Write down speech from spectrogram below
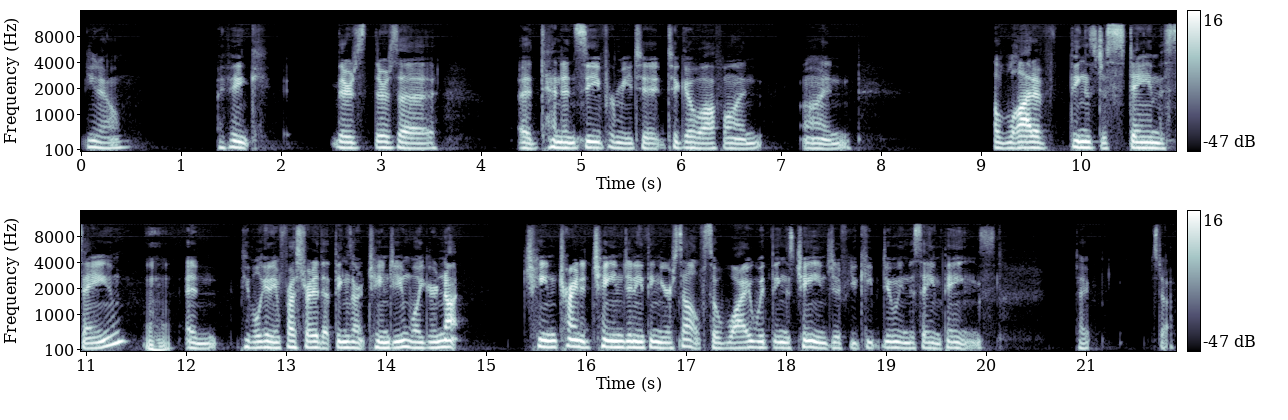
you know, I think there's there's a a tendency for me to to go off on on a lot of things just staying the same and people getting frustrated that things aren't changing. Well, you're not trying to change anything yourself. So why would things change if you keep doing the same things? Type stuff.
